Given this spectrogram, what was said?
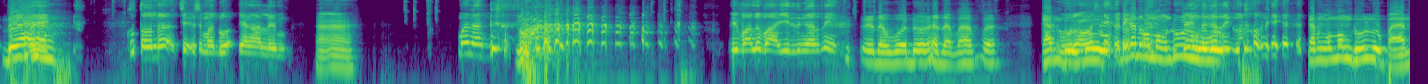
Dah. kau tahu enggak cewek SMA 2 yang alim? Heeh. Mana ada? Ini balu bayi didengar nih. Udah bodoh ada apa-apa. Kan Gurau. dulu, ini kan ngomong Yang dengar dulu. nih guru nih. Kan ngomong dulu, Pan.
